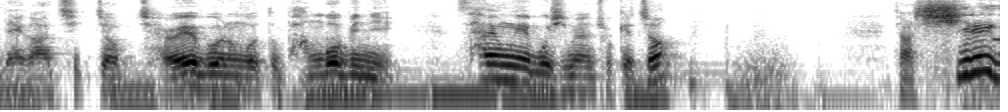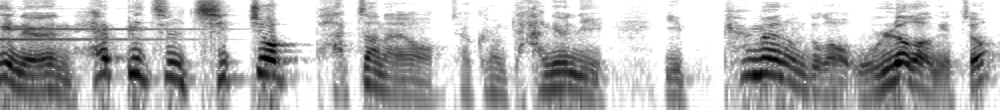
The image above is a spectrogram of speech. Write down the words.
내가 직접 제어해보는 것도 방법이니 사용해 보시면 좋겠죠? 자, 실외기는 햇빛을 직접 받잖아요. 자, 그럼 당연히 이 표면 온도가 올라가겠죠?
